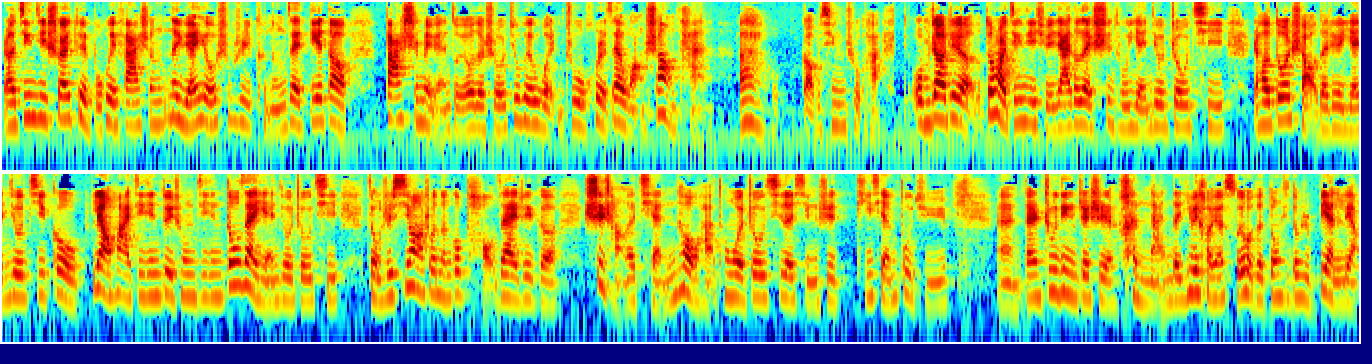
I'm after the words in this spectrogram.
然后经济衰退不会发生，那原油是不是可能在跌到八十美元左右的时候就会稳住，或者再往上弹？啊，搞不清楚哈。我们知道这个多少经济学家都在试图研究周期，然后多少的这个研究机构、量化基金、对冲基金都在研究周期，总是希望说能够跑在这个市场的前头哈，通过周期的形式提前布局。嗯，但是注定这是很难的，因为好像所有的东西都是变量。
